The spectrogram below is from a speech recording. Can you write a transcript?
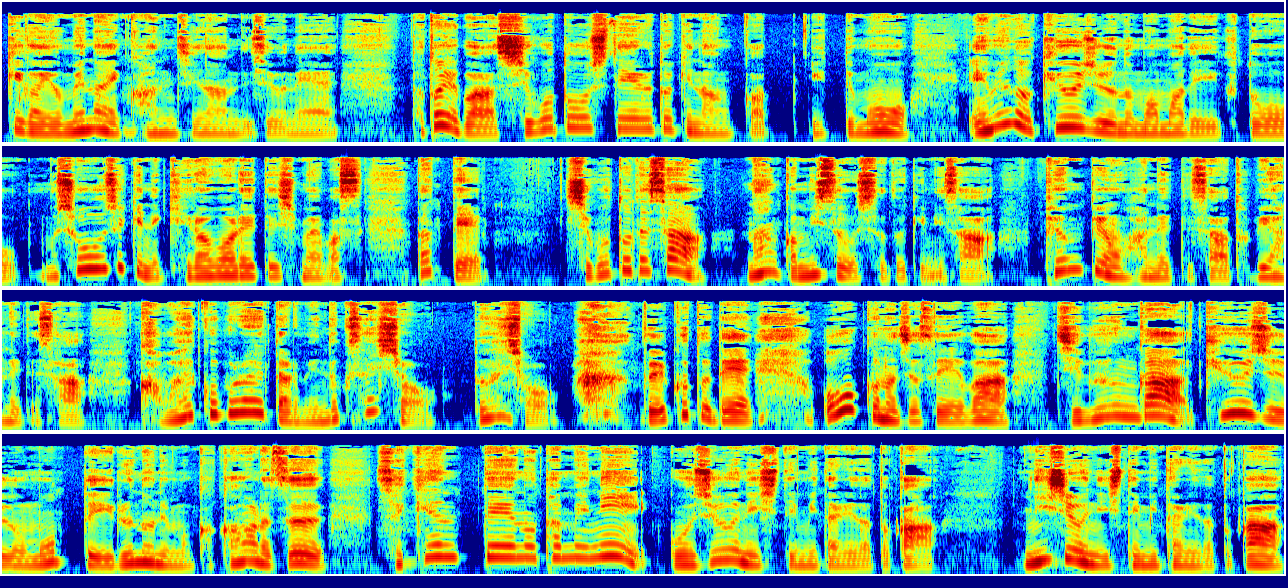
気が読めない感じなんですよね。例えば仕事をしている時なんか言っても M 度90のままでいくと正直に嫌われてしまいます。だって仕事でさ、なんかミスをした時にさ、ぴょんぴょん跳ねてさ、飛び跳ねてさ、可愛くぶられたらめんどくさいっしょ？どうでしょう？ということで、多くの女性は自分が90を持っているのにもかかわらず、世間体のために50にしてみたりだとか、20にしてみたりだとか、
